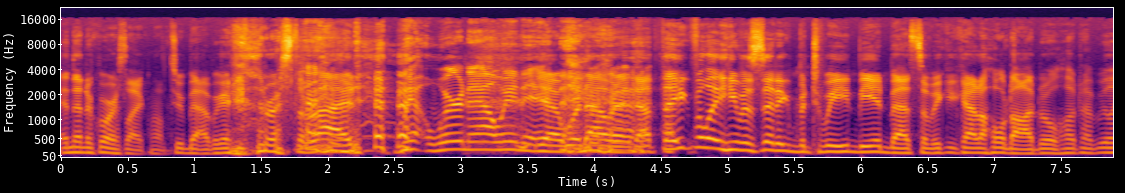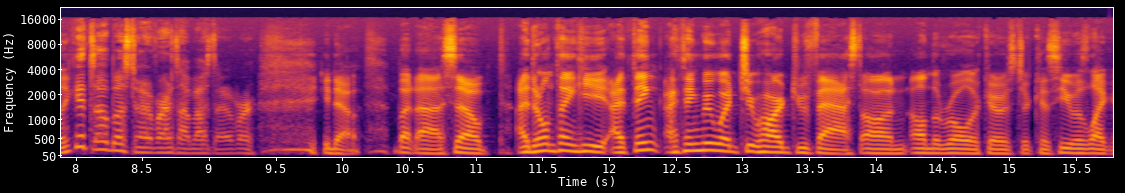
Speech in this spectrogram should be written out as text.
and then of course like well too bad we got to do the rest of the ride. Yeah, we're now in it. Yeah, we're now in it. Now, thankfully, he was sitting between me and Beth, so we could kind of hold on to him, hold on, be like, "It's almost over, it's almost over," you know. But uh, so I don't think he. I think I think we went too hard, too fast on on the roller coaster because he was like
